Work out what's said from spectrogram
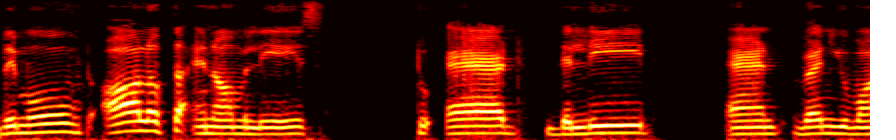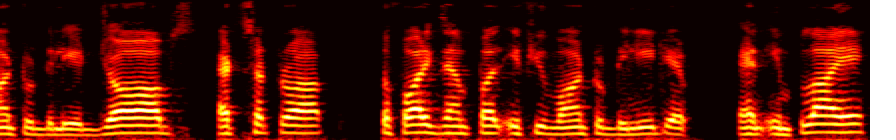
removed all of the anomalies to add, delete and when you want to delete jobs etc. So for example if you want to delete an employee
